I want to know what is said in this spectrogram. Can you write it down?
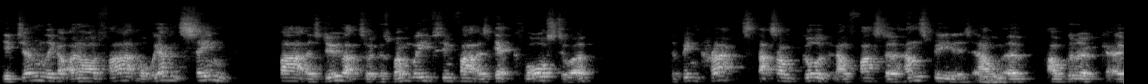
you've generally got an odd fight. But we haven't seen fighters do that to her because when we've seen fighters get close to her, they've been cracked. That's how good and how fast her hand speed is, and how, uh, how good her uh,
